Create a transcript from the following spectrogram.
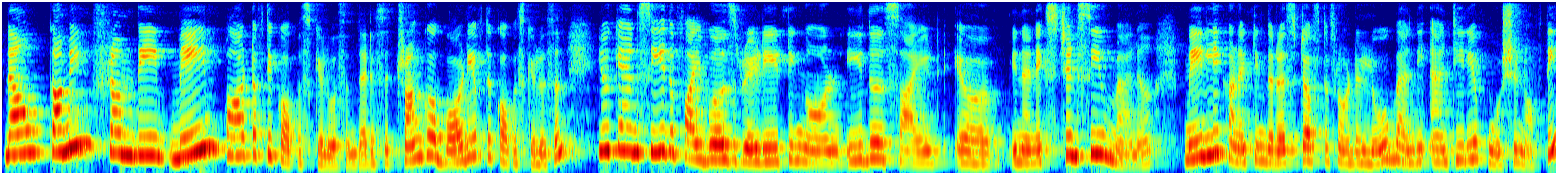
Now coming from the main part of the corpus callosum that is the trunk or body of the corpus callosum you can see the fibers radiating on either side uh, in an extensive manner mainly connecting the rest of the frontal lobe and the anterior portion of the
